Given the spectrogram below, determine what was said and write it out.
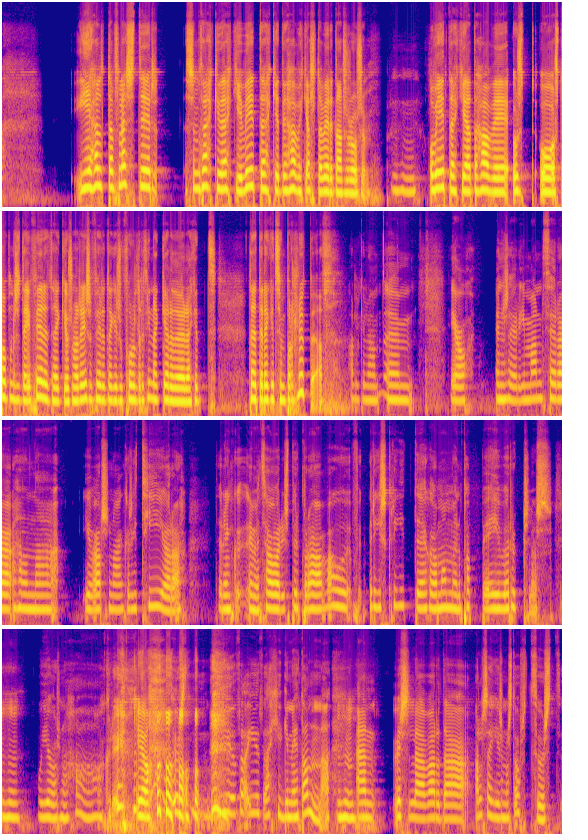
ég held að flestir sem þekkið ekki, vita ekki að þið hafi ekki alltaf verið dans og mm og vita ekki að það hafi og stopna sér í fyrirtæki og svona reysa fyrirtæki sem fóruldra þína gerðu er ekkit, þetta er ekkit sem bara hlupið að. Algjörlega um, já, eins og segir, ég mann þegar hann að ég var svona kannski tíu ára þegar einhver, einmitt, þá var ég spyr bara er ekki skrítið eitthvað að mamma og pappi í vörglas mm -hmm. og ég var svona, ha, okkur ég, það, ég þekki ekki neitt annað. Mm -hmm. en vissilega var þetta alls ekki svona stórt, þú veist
